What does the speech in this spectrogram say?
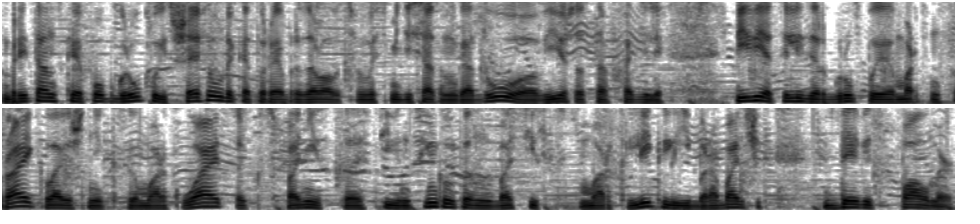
Британская поп-группа из Шеффилда, которая образовалась в 80-м году. В ее состав входили певец и лидер группы Мартин Фрай, клавишник Марк Уайт, саксофонист Стивен Синглтон, басист Марк Ликли и барабанщик Дэвид Палмер.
